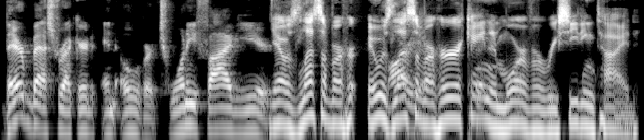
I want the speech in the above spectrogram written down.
their best record in over 25 years. Yeah, it was less of a it was less of a hurricane and more of a receding tide.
